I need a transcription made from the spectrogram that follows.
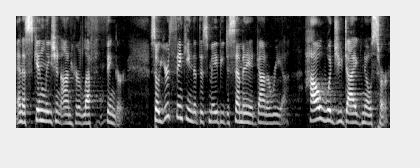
and a skin lesion on her left finger. So you're thinking that this may be disseminated gonorrhea. How would you diagnose her?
